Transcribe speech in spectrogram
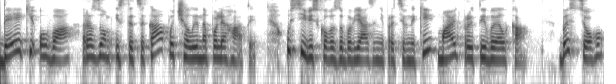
Деякі ОВА разом із ТЦК почали наполягати. Усі військовозобов'язані працівники мають пройти ВЛК. Без цього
